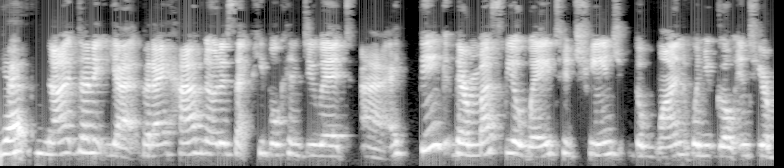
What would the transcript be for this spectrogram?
Yet? I've not done it yet, but I have noticed that people can do it. Uh, I think there must be a way to change the one when you go into your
